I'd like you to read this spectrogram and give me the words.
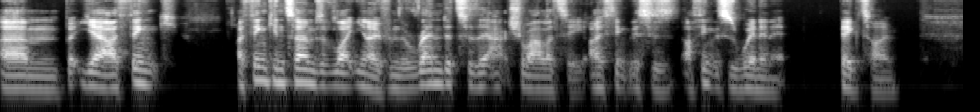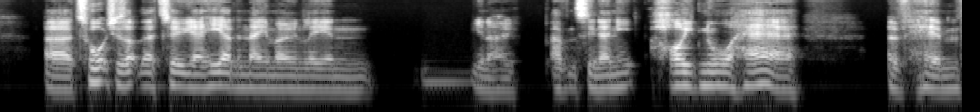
um, but yeah i think I think in terms of like you know from the render to the actuality, I think this is I think this is winning it big time. Uh, Torch is up there too. Yeah, he had a name only, and you know haven't seen any hide nor hair of him.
